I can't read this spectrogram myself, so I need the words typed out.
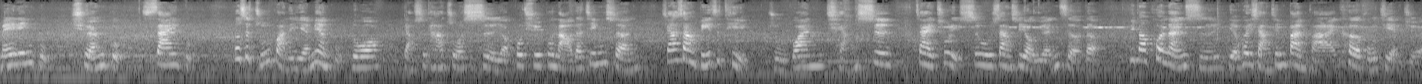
眉棱骨、颧骨、腮骨，都是主管的颜面骨多，表示他做事有不屈不挠的精神。加上鼻子挺、主观强势，在处理事务上是有原则的，遇到困难时也会想尽办法来克服解决。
